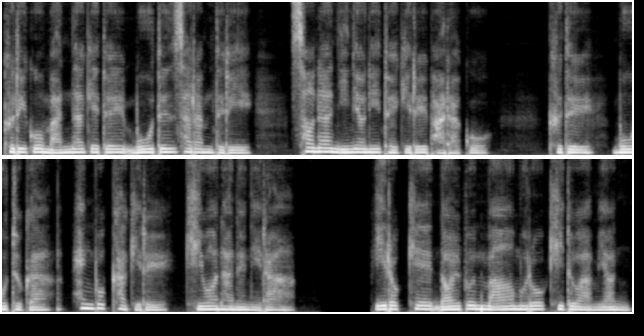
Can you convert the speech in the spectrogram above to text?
그리고 만나게 될 모든 사람들이 선한 인연이 되기를 바라고 그들 모두가 행복하기를 기원하느니라. 이렇게 넓은 마음으로 기도하면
